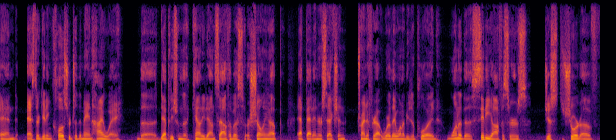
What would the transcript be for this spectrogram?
And as they're getting closer to the main highway, the deputies from the county down south of us are showing up at that intersection, trying to figure out where they want to be deployed. One of the city officers, just short of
